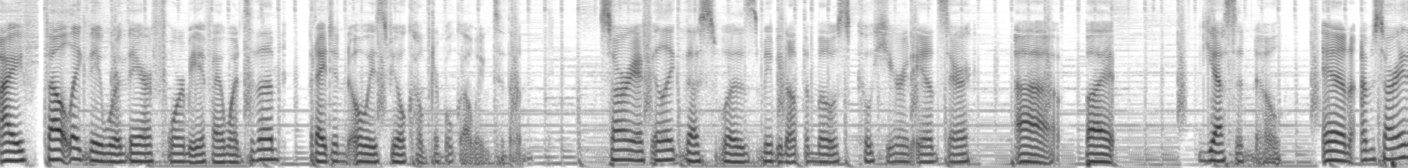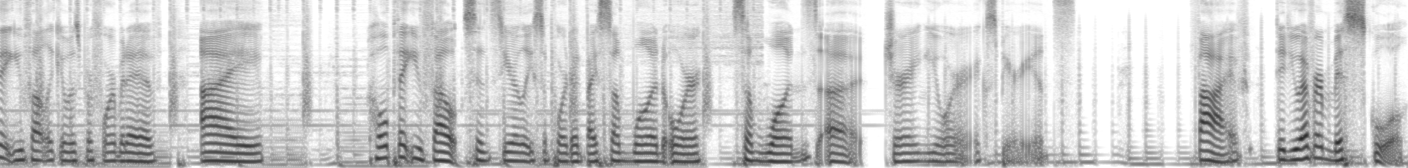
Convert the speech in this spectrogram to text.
I felt like they were there for me if I went to them, but I didn't always feel comfortable going to them. Sorry, I feel like this was maybe not the most coherent answer, uh, but yes and no. And I'm sorry that you felt like it was performative. I hope that you felt sincerely supported by someone or someone's uh, during your experience. Five, did you ever miss school?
